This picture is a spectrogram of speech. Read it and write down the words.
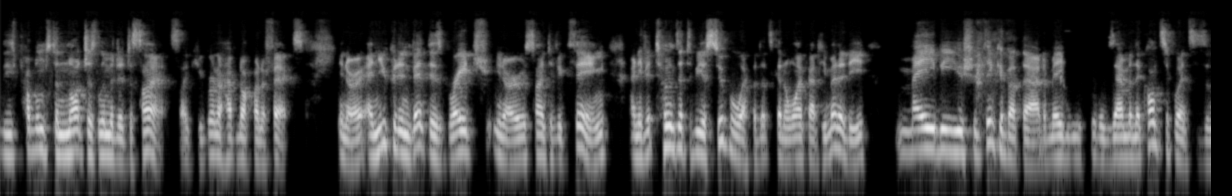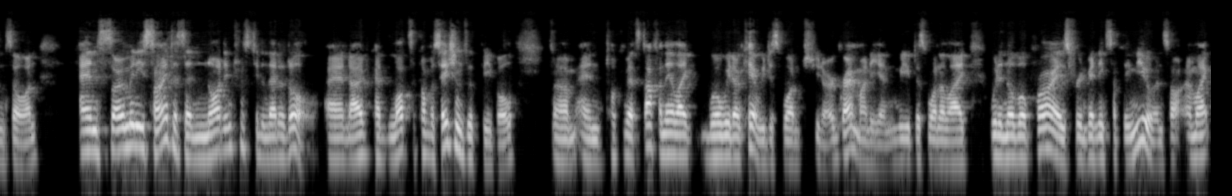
these problems are not just limited to science. Like you're going to have knock-on effects you know and you could invent this great you know scientific thing and if it turns out to be a super weapon that's going to wipe out humanity maybe you should think about that and maybe you should examine the consequences and so on. And so many scientists are not interested in that at all. And i've had lots of conversations with people um, and talking about stuff and they're like well we don't care. We just want you know grant money and we just want to like win a nobel prize for inventing something new and so i'm like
